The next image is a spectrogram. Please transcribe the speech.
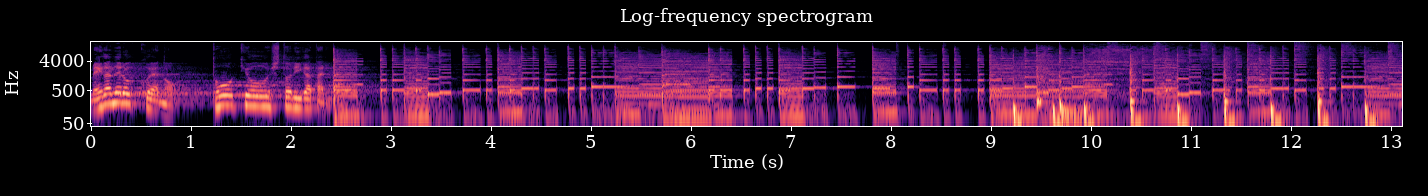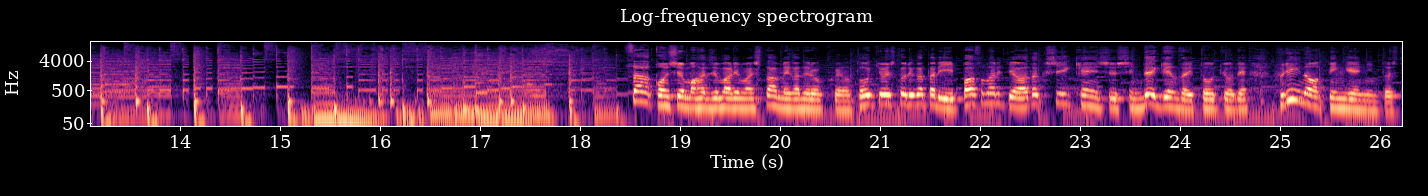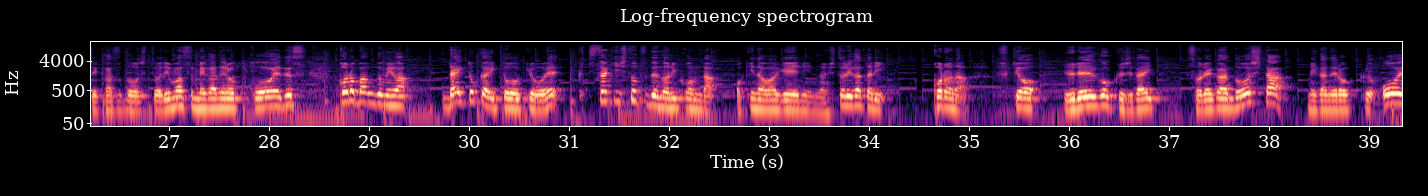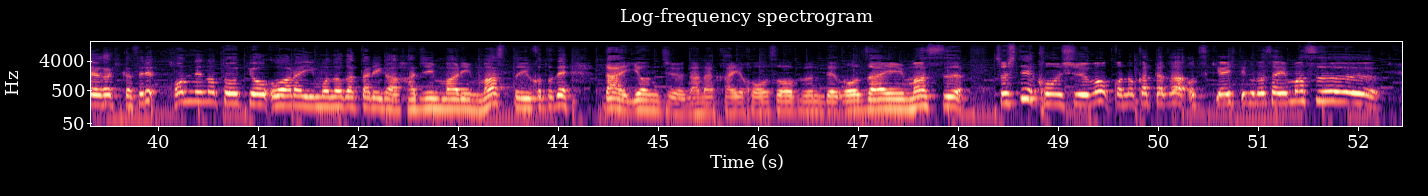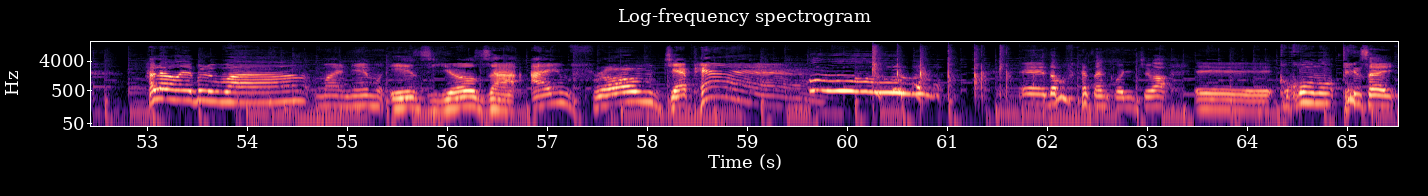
メガネロックへの東京一人語りさあ、今週も始まりました、メガネロックへの東京一人語り、パーソナリティは私、県出身で、現在東京でフリーのピン芸人として活動しております、メガネロック大江です。この番組は、大都会東京へ口先一つで乗り込んだ沖縄芸人の一人語り、コロナ、不況、揺れ動く時代、それがどうした？メガネロック大家が聞かせる本音の東京お笑い物語が始まります。ということで、第47回放送分でございます。そして今週もこの方がお付き合いしてくださいます。Hello everyone, my name is Yoza. I'm from Japan. えー、どうも皆さんこんにちは。えー、孤高の天才、え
